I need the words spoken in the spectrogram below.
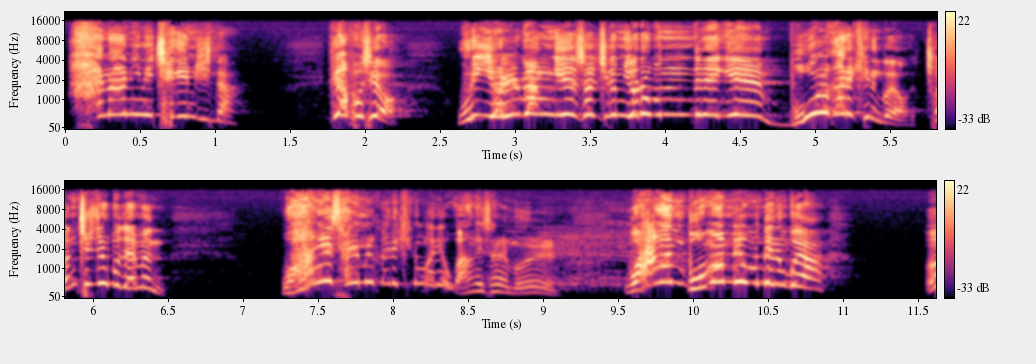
하나님이 책임진다. 그러니까 보세요. 우리 열방계에서 지금 여러분들에게 뭘 가르치는 거예요? 전체적으로 보자면 왕의 삶을 가르치는 거 아니야? 왕의 삶을. 왕은 뭐만 배우면 되는 거야? 어?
